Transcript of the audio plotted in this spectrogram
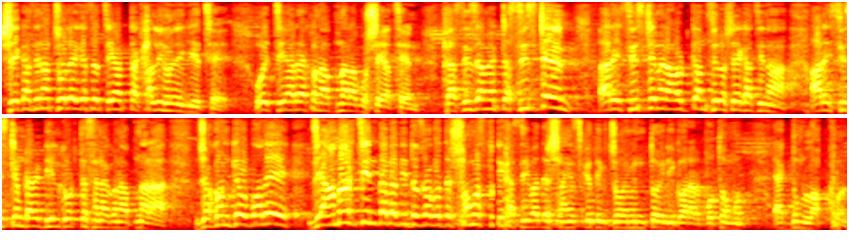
শেখ হাসিনা চলে গেছে, চেয়ারটা খালি হয়ে গিয়েছে। ওই চেয়ারে এখন আপনারা বসে আছেন। ফ্যাসিজম একটা সিস্টেম, আর এই সিস্টেমের আউটকাম ছিল শেখ হাসিনা। আর এই সিস্টেমটারে ডিল করতেছেন এখন আপনারা। যখন কেউ বলে যে, আমার চিন্তা ব্যতীত জগতের সমস্ত ফ্যাসিবাদের সাংস্কৃতিক জমিন তৈরি করার প্রথম একদম লক্ষণ।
